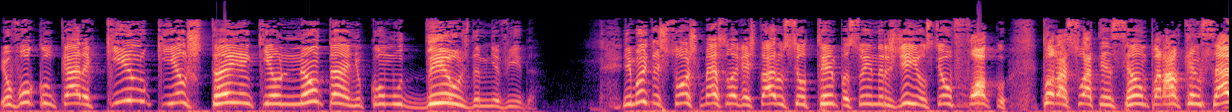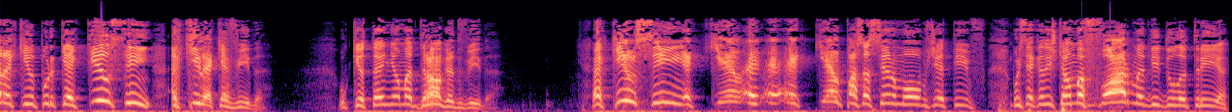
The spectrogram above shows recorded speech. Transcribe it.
eu vou colocar aquilo que eles têm que eu não tenho como Deus da minha vida. E muitas pessoas começam a gastar o seu tempo, a sua energia, o seu foco, toda a sua atenção para alcançar aquilo, porque aquilo sim, aquilo é que é vida. O que eu tenho é uma droga de vida. Aquilo sim, aquele, aquele passa a ser o meu objetivo. Por isso é que isto é uma forma de idolatria.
